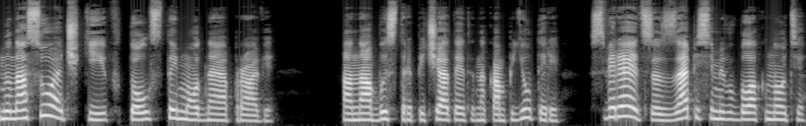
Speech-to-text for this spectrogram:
На носу очки в толстой модной оправе. Она быстро печатает на компьютере, сверяется с записями в блокноте,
